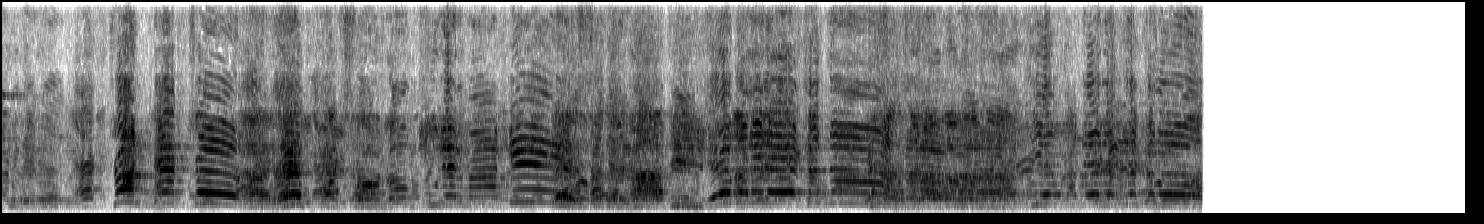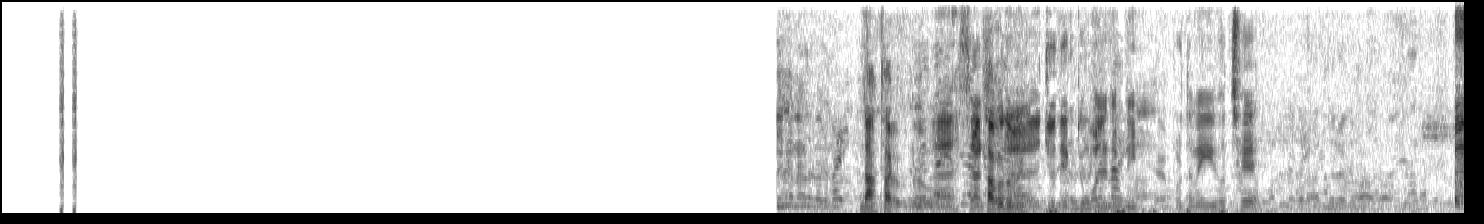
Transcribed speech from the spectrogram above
শুভেচ্ছা action action action রংপুরের মাটি! এরশাদের মাটি! এ বলে রে এরশাদ না সিএম কাদের এগিয়ে চলো! না থাক। থাকো তুমি। যদি একটু বলেন আপনি। প্রথমেই হচ্ছে পরিবেশ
